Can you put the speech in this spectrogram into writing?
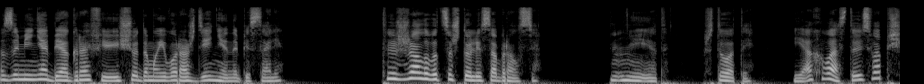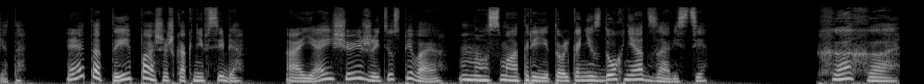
за меня биографию еще до моего рождения написали. Ты жаловаться, что ли, собрался? Нет, что ты, я хвастаюсь вообще-то. Это ты пашешь как не в себя, а я еще и жить успеваю. Но смотри, только не сдохни от зависти. Ха-ха.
